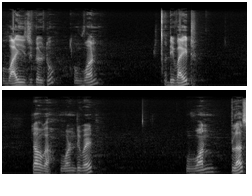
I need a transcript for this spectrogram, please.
Y is equal to one divide क्या होगा? One divide one plus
